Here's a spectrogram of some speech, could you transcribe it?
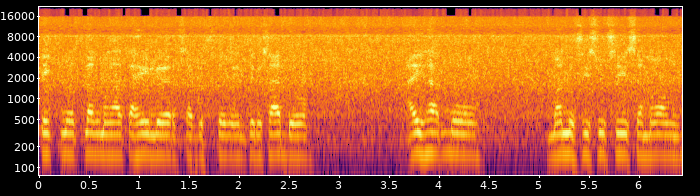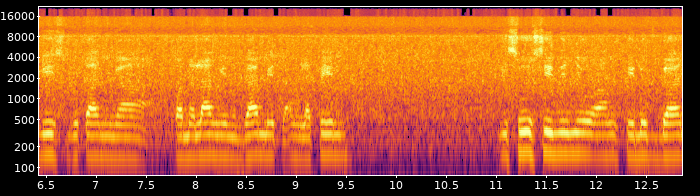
take note lang mga kahiler sa gustong interesado ay mo manusisusi sa mga gisgutan nga panalangin gamit ang Latin isusi ninyo ang tinugdan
